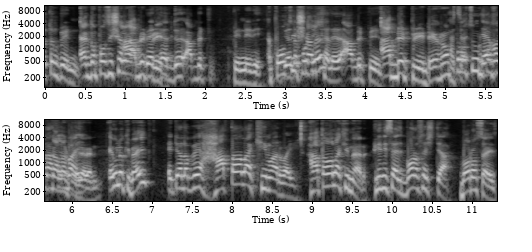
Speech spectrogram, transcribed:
নতুন প্রিন্ট একদম পঁচিশ সালের আপডেট প্রিন্ট আপডেট প্রিন্ট এরই। পঁচিশ সালের সালের আপডেট প্রিন্ট আপডেট প্রিন্ট এখন আচ্ছা, প্রচুর প্রচুর কালার ভাই। পেয়ে যাবেন। এগুলো কি ভাই? এটা হলো ভাই হাতাওয়ালা খিমার ভাই। হাতাওয়ালা কিনার ফ্রি সাইজ বড় সাইজটা বড় সাইজ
